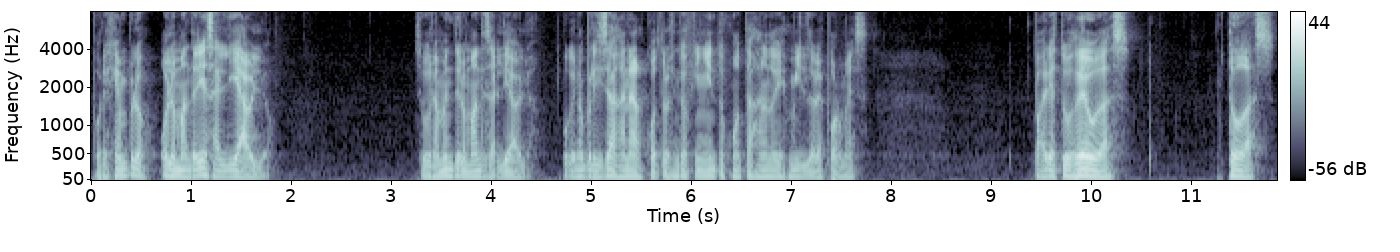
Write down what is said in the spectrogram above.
Por ejemplo, o lo mandarías al diablo. Seguramente lo mandes al diablo, porque no precisas ganar 400, 500 cuando estás ganando 10 mil dólares por mes. Pagarías tus deudas, todas.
